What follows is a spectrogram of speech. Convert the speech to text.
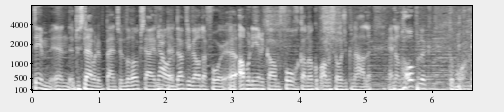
Tim en Snijboon en Pepijn zullen er ook zijn. Ja, hoor. Eh, dank jullie wel daarvoor. Eh, abonneren kan, volgen kan ook op alle social kanalen. En dan hopelijk tot morgen.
